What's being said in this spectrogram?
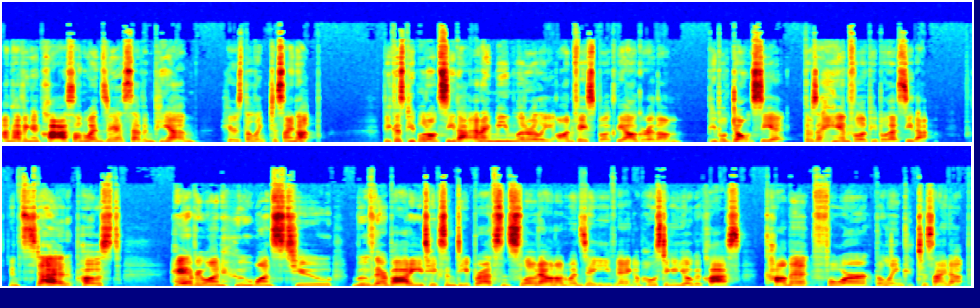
I'm having a class on Wednesday at 7 p.m. Here's the link to sign up. Because people don't see that. And I mean literally on Facebook, the algorithm. People don't see it. There's a handful of people that see that. Instead, post Hey everyone, who wants to move their body, take some deep breaths, and slow down on Wednesday evening? I'm hosting a yoga class. Comment for the link to sign up.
